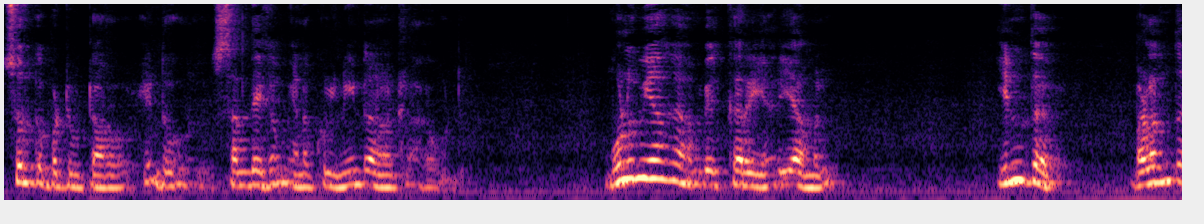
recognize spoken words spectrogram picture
சுருக்கப்பட்டு விட்டாரோ என்ற ஒரு சந்தேகம் எனக்குள் நீண்ட நாட்களாக உண்டு. முழுமையாக அம்பேத்கரை அறியாமல் இந்த வளர்ந்த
